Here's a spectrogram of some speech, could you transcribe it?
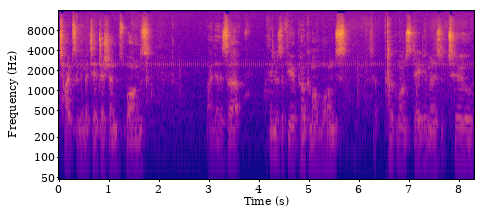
types of limited editions ones. Like there's uh, I think there's a few Pokemon ones. A Pokemon Stadium and there's a two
